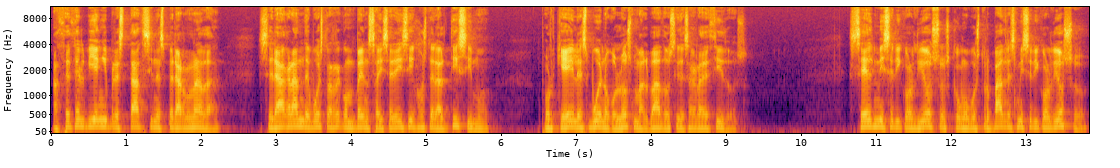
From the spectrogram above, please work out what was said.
haced el bien y prestad sin esperar nada. Será grande vuestra recompensa y seréis hijos del Altísimo, porque Él es bueno con los malvados y desagradecidos. Sed misericordiosos como vuestro Padre es misericordioso.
